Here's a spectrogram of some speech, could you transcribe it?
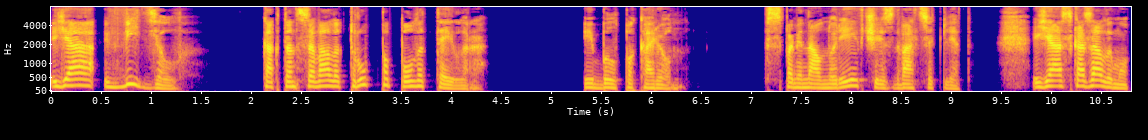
Я видел, как танцевала труппа Пола Тейлора, и был покорен, — вспоминал Нуреев через двадцать лет. Я сказал ему,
